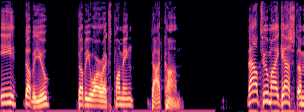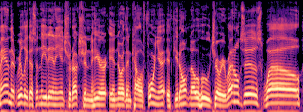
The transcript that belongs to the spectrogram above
E W W R X plumbing.com. Now to my guest, a man that really doesn't need any introduction here in Northern California. If you don't know who Jerry Reynolds is, well,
